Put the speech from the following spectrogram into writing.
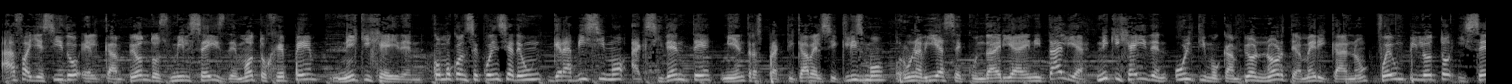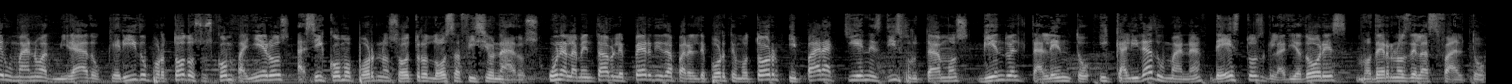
ha fallecido el campeón 2006 de MotoGP, Nicky Hayden, como consecuencia de un gravísimo accidente mientras practicaba el ciclismo por una vía secundaria en Italia. Nicky Hayden, último campeón norteamericano, fue un piloto y ser humano admirado, querido por todos sus compañeros, así como por nosotros los aficionados. Una lamentable pérdida para el deporte motor y para quienes disfrutamos viendo el talento y calidad humana de estos gladiadores modernos del asfalto.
